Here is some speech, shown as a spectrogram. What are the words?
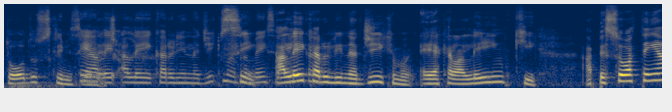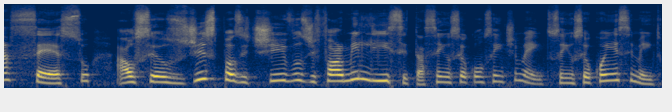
Todos os crimes Tem cibernéticos. A lei, a lei Carolina Dickman Sim, também? A lei Carolina Dickman é aquela lei em que a pessoa tem acesso aos seus dispositivos de forma ilícita, sem o seu consentimento, sem o seu conhecimento,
